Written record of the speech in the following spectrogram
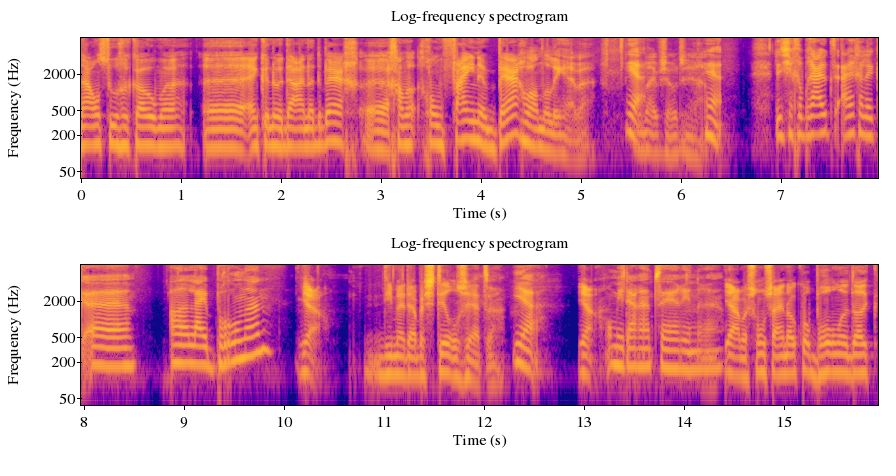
naar ons toe gekomen. Uh, en kunnen we daar naar de berg, uh, gaan we gewoon fijne bergwandeling hebben. Ja. Om even zo te zeggen. Ja. Dus je gebruikt eigenlijk uh, allerlei bronnen. Ja, die mij daarbij stilzetten. Ja. Ja. Om je daaraan te herinneren. Ja, maar soms zijn er ook wel bronnen dat ik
